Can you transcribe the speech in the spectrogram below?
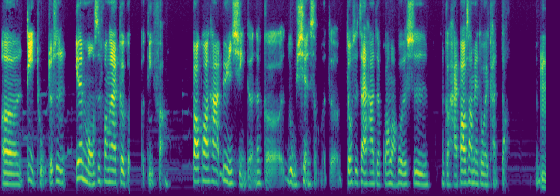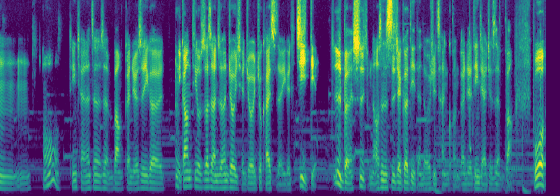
呃地图，就是因为模是放在各个地方，包括它运行的那个路线什么的，都是在它的官网或者是那个海报上面都会看到。嗯嗯嗯，哦，听起来那真的是很棒，感觉是一个你刚刚听我说是很久很久以前就就开始的一个祭典，日本是，然后甚至世界各地的人都会去参观，感觉听起来就是很棒。不过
